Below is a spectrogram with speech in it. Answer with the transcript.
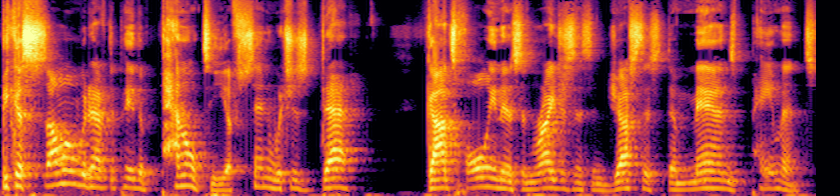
Because someone would have to pay the penalty of sin, which is death. God's holiness and righteousness and justice demands payment.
